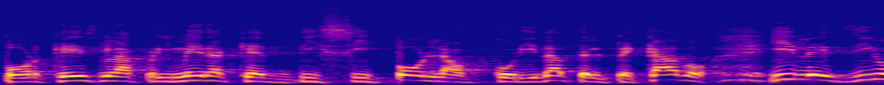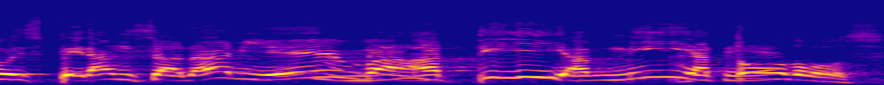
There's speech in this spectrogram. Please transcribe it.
Porque es la primera que disipó la oscuridad del pecado y les dio esperanza a Adán y Eva, a ti, a mí, a todos.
